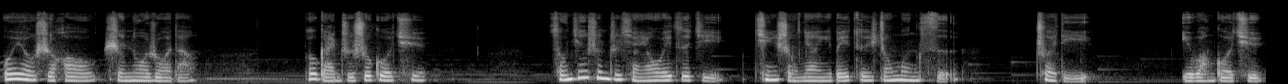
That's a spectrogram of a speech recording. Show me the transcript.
我有时候是懦弱的。不敢直视过去，曾经甚至想要为自己亲手酿一杯醉生梦死，彻底遗忘过去。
